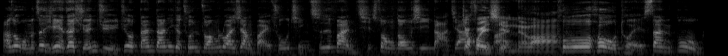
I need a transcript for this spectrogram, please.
他说：“我们这几天也在选举，就单单一个村庄乱象百出，请吃饭、请送东西、打架，就会闲的嘛，拖后腿、散布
